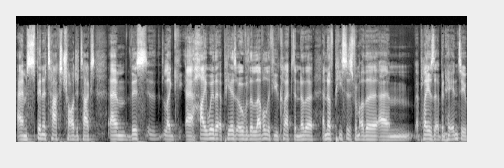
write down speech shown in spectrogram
um, spin attacks, charge attacks. Um, this uh, like a highway that appears over the level if you collect another enough pieces from other um, players that have been hit into,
